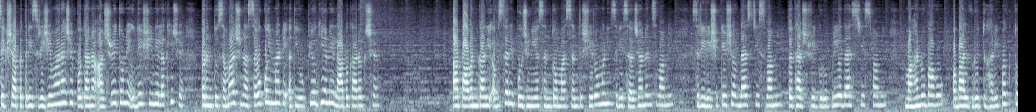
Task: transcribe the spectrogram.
શિક્ષાપત્રી શ્રીજી મહારાજે પોતાના આશ્રિતોને ઉદ્દેશીને લખી છે, પરંતુ સમાજના સૌ કોઈ માટે અતિ ઉપયોગી અને લાભકારક છે. આ પાવનકારી અવસરે પૂજનીય સંતોમાં સંત શિરોમણી શ્રી સહજાનંદ સ્વામી શ્રી ઋષિકેશવદાસજી સ્વામી તથા શ્રી ગુરુપ્રિયદાસજી સ્વામી, મહાનુભાવો, અબાલ વૃદ્ધ હરિભક્તો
